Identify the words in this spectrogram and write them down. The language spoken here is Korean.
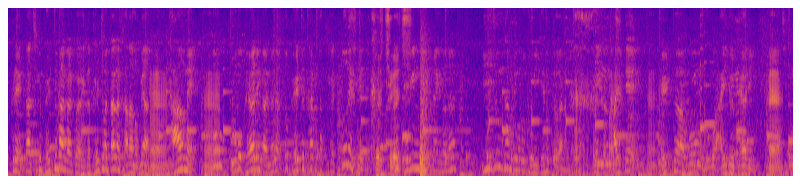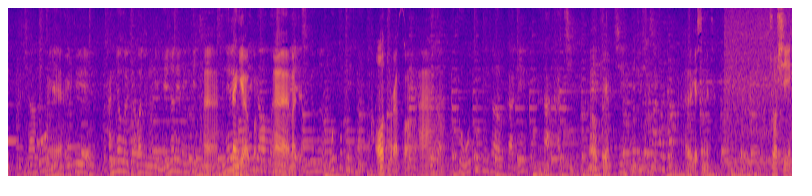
그래 나 지금 벨트만 갈 거야 그래서 벨트만 딸랑 갈아 놓으면 네. 다음에 네. 또 요거 베어링 갈면은 또 벨트 탈부 탁기가 또 내셔야 돼요 그렇지 그 그렇지. 고객님 입장에서는 2중 3중으로 돈이 계속 들어가는 거예요 그러니까 맞아. 갈때 네. 벨트하고 요거 idle 베어링 네. 같이 좀 교체하고 예. 벨트의 장력을 잡아주는 게 예전에는 이게 네. generator 땡겨갖고. 땡겨갖고 네, 맞아요. 지금은 auto tension을 아, auto라고. 아 그래서 그 auto tension까지 다 같이 오케이. 같이 해주시면 알겠습니다. 조시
